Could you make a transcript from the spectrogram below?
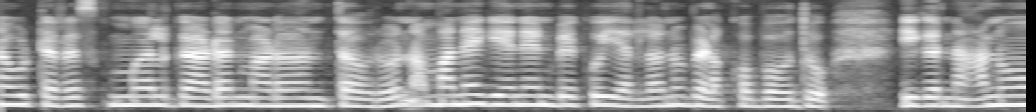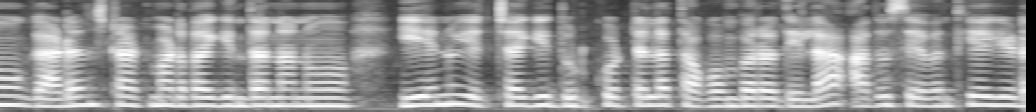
ನಾವು ಟೆರೆಸ್ ಮೇಲೆ ಗಾರ್ಡನ್ ಮಾಡೋ ಅಂಥವ್ರು ನಮ್ಮ ಮನೆಗೆ ಏನೇನು ಬೇಕು ಎಲ್ಲನೂ ಬೆಳ್ಕೊಬೋದು. ಈಗ ನಾನು ಗಾರ್ಡನ್ ಸ್ಟಾರ್ಟ್ ಮಾಡಿದಾಗಿಂದ ನಾನು ಏನು ಹೆಚ್ಚಾಗಿ ದುಡ್ಡು ಕೊಟ್ಟೆಲ್ಲ ತೊಗೊಂಬರೋದಿಲ್ಲ. ಅದು ಸೇವಂತಿಗೆ ಗಿಡ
